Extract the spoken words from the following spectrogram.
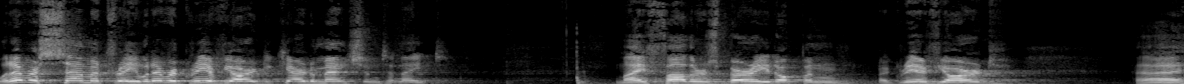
Whatever cemetery, whatever graveyard you care to mention tonight. My father's buried up in a graveyard uh,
